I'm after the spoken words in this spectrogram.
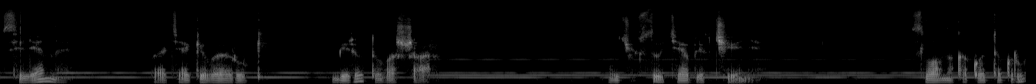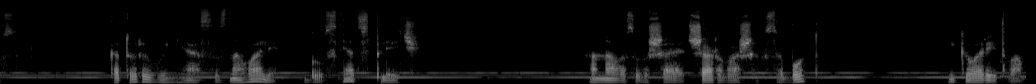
Вселенная протягивая руки, берет у вас шар. Вы чувствуете облегчение, словно какой-то груз, который вы не осознавали, был снят с плеч. Она возвышает шар ваших забот и говорит вам,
